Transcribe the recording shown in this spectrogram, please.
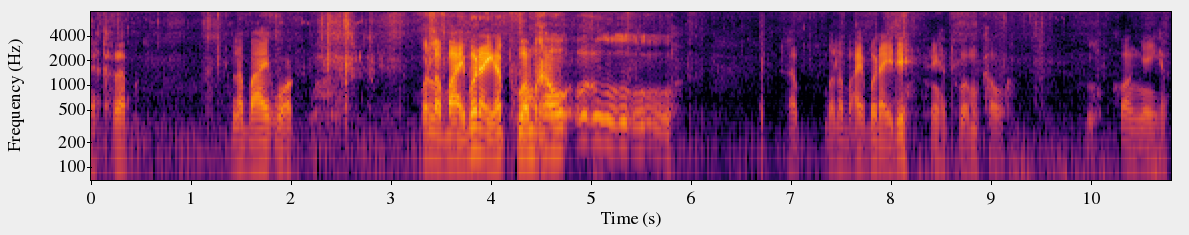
นะครับ ระบายออกบ่ระบายบ่ได้ครับท่วมเขาโอ้โอ้โอ้โอ้ครับบ่ระบายบ่ได้ดินะครับท่วมเขาคลองใหญ่ครับ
